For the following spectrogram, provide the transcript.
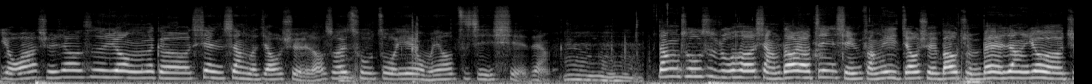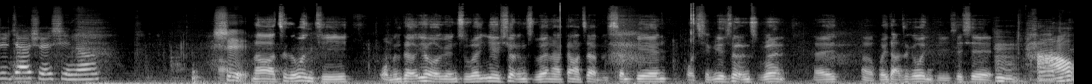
有啊，学校是用那个线上的教学，老师会出作业，我们要自己写这样。嗯嗯嗯。当初是如何想到要进行防疫教学包，准备让幼儿居家学习呢？是。那这个问题，我们的幼儿园主任叶秀玲主任呢，刚好在我们身边，我请叶秀玲主任来呃回答这个问题，谢谢。嗯，好。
